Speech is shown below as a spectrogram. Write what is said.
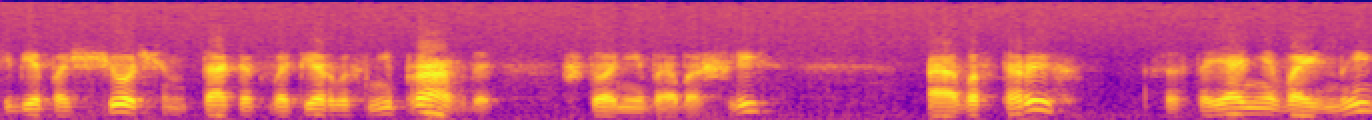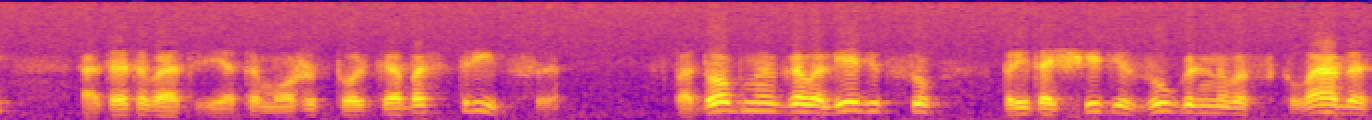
себе пощечин, так как, во-первых, неправда, что они бы обошлись, а во-вторых, состояние войны от этого ответа может только обостриться. В подобную гололедицу притащить из угольного склада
